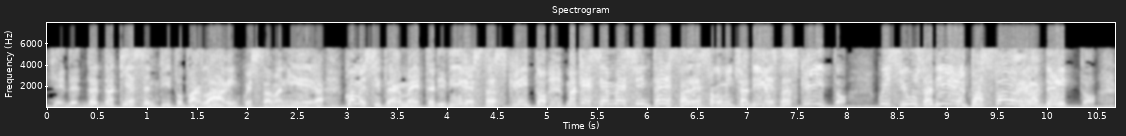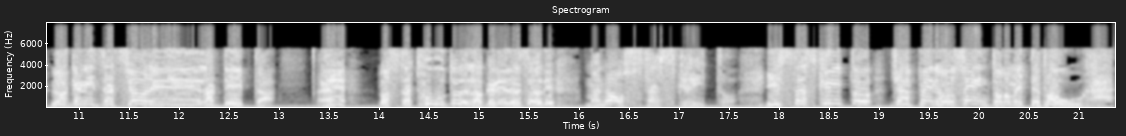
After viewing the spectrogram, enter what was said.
chi, da, da, chi ha sentito parlare in questa maniera? Come si permette di dire sta scritto? Ma che si è messo in testa adesso comincia a dire sta scritto? Qui si usa dire il pastore l'ha detto, l'organizzazione l'ha detta. Eh? lo statuto dell'organizzazione, ma non sta scritto. Il sta scritto già appena lo sentono mette paura,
